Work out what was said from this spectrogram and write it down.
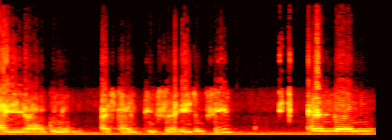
I, uh, grew, I started this uh, agency and um,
